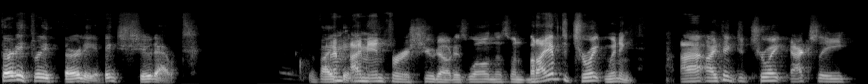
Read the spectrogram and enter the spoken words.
33 30, a big shootout. I'm, I'm, in for a shootout as well in this one, but I have Detroit winning. I, I, think Detroit actually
